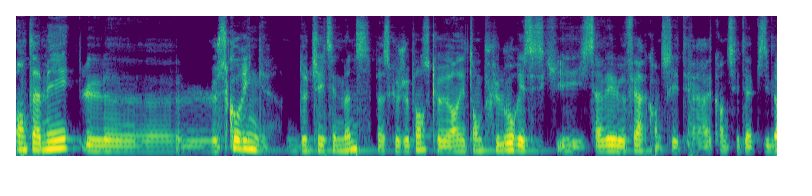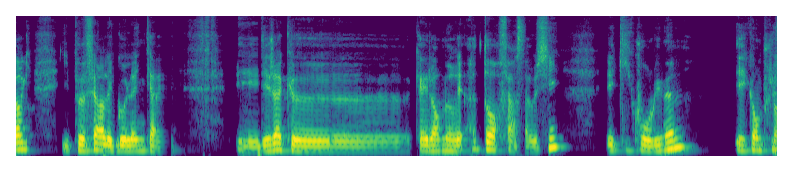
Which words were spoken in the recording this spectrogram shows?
entamer le, scoring de Chase Edmonds parce que je pense qu'en étant plus lourd et c'est ce qu'il savait le faire quand il était à, quand il à Pittsburgh, il peut faire les goal line carry. Et déjà que Kyler Murray adore faire ça aussi et qui court lui-même, et qu'en plus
